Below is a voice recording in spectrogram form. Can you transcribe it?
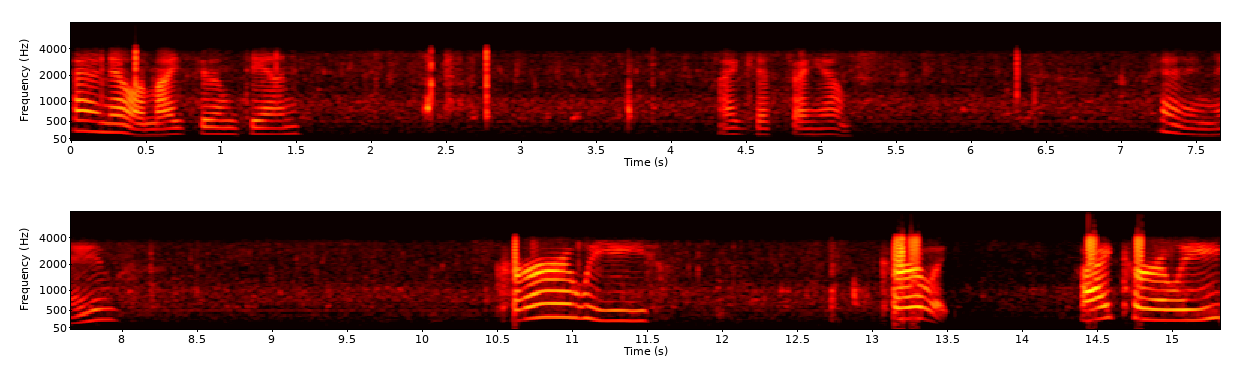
I don't know, am I zoomed in? I guess I am. Don't. Curly. Curly. Hi, Curly.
